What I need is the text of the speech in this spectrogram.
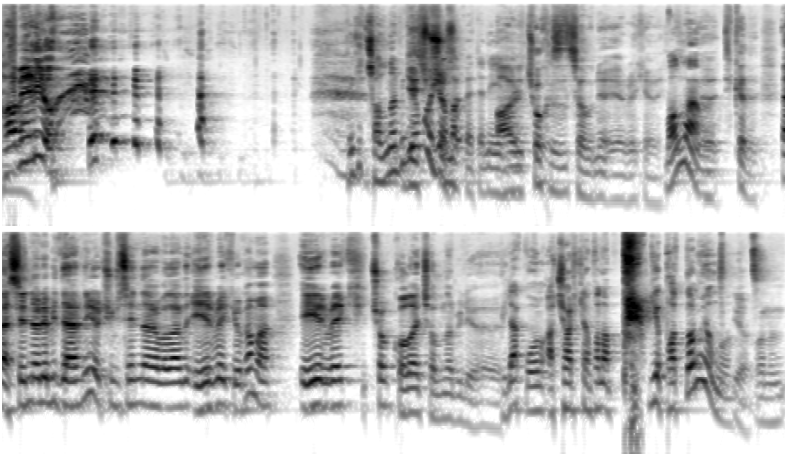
Haberi yok. Peki çalınabiliyor mu Geçmiş hocam olsun. hakikaten airbag? Abi çok hızlı çalınıyor airbag evet. Vallahi mi? Evet dikkat et. Ya senin öyle bir derdin yok çünkü senin arabalarda airbag yok ama airbag çok kolay çalınabiliyor. Evet. Bir dakika onu açarken falan püf diye patlamıyor mu? Yok onun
